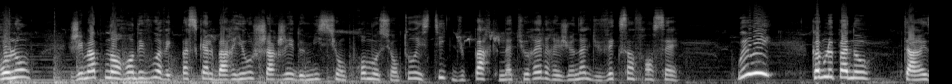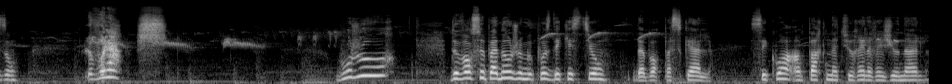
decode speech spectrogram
Roland, j'ai maintenant rendez-vous avec Pascal Barriot, chargé de mission promotion touristique du parc naturel régional du Vexin français. Oui, oui, comme le panneau. T'as raison. Le voilà. Chut. Bonjour. Devant ce panneau, je me pose des questions. D'abord, Pascal, c'est quoi un parc naturel régional?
